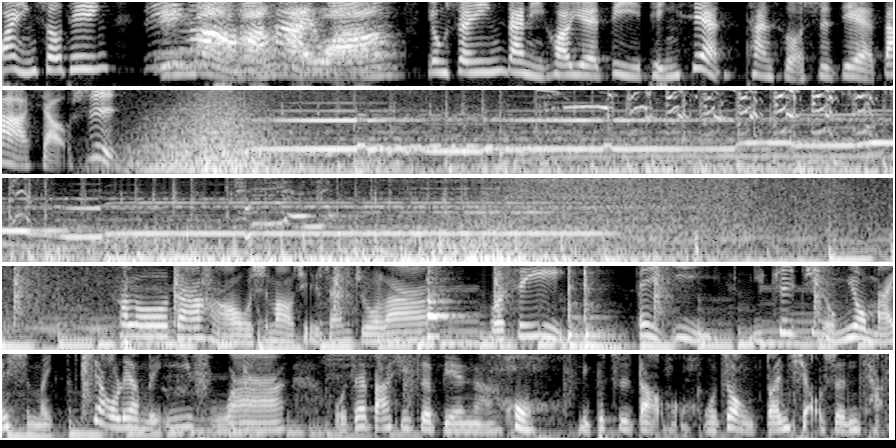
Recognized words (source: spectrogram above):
欢迎收听《金茂航海王》，用声音带你跨越地平线，探索世界大小事。Hello，大家好，我是冒险山卓拉，我是易。哎，易，你最近有没有买什么漂亮的衣服啊？我在巴西这边啊，吼，你不知道哦，我这种短小身材，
